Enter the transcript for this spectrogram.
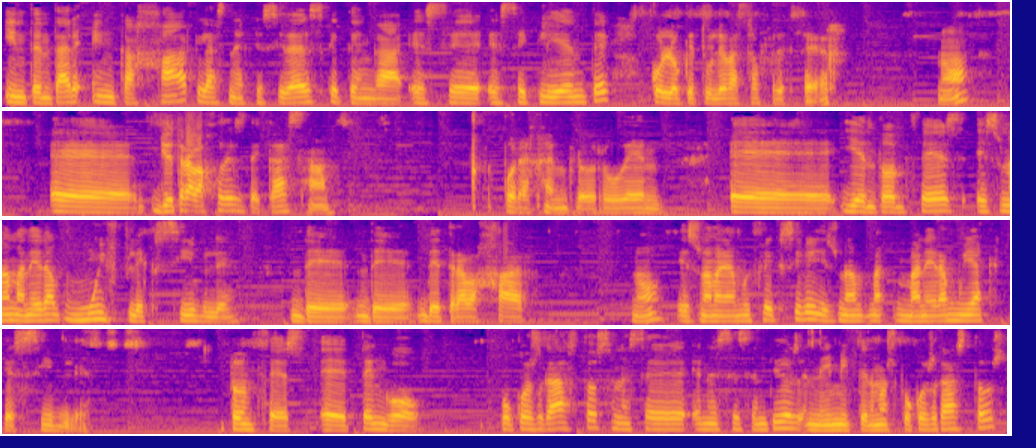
intentar encajar las necesidades que tenga ese, ese cliente con lo que tú le vas a ofrecer, ¿no? Eh, yo trabajo desde casa, por ejemplo, Rubén, eh, y entonces es una manera muy flexible de, de, trabajar, ¿no? Es una manera muy flexible y es una manera muy accesible. Entonces, eh, tengo pocos gastos en ese, en ese sentido, en IMIC tenemos pocos gastos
